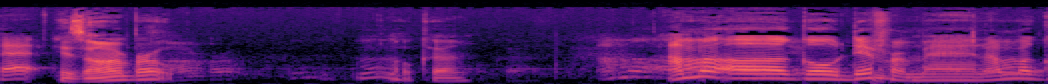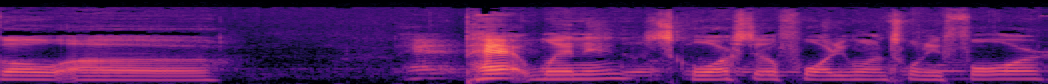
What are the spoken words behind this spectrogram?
Pat. his arm broke. Mm. Okay. I'm gonna uh, go different, man. I'm gonna go uh, Pat winning. Score still 41-24.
